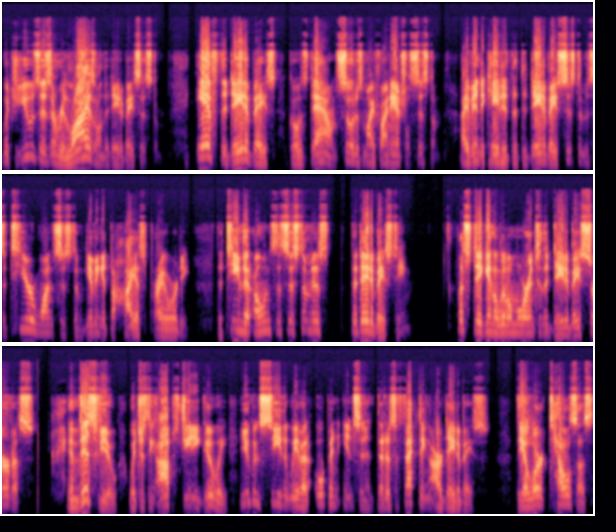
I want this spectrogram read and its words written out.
which uses and relies on the database system. If the database goes down, so does my financial system. I've indicated that the database system is a tier one system, giving it the highest priority. The team that owns the system is the database team. Let's dig in a little more into the database service. In this view, which is the OpsGenie GUI, you can see that we have an open incident that is affecting our database. The alert tells us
